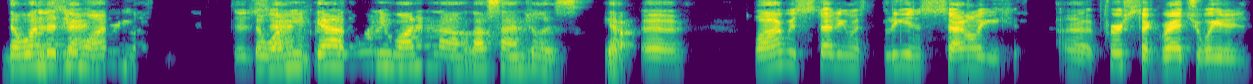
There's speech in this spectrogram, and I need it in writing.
the one that you won the, the one you, yeah, the one you won in uh, Los Angeles. Yeah. Uh, well, I was studying with Lee and Sally. Uh, first, I graduated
